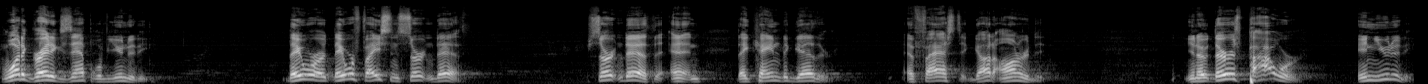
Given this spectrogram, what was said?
What a great example of unity. They were, they were facing certain death. Certain death. And they came together and fasted. God honored it. You know, there is power in unity.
